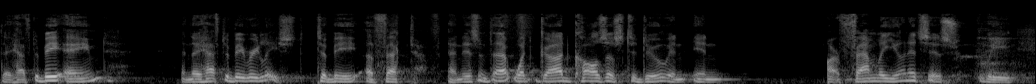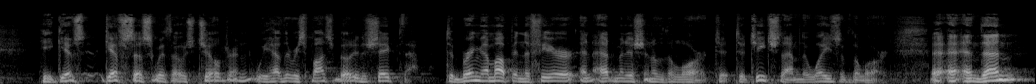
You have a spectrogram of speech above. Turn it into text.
they have to be aimed, and they have to be released to be effective. And isn't that what God calls us to do in, in our family units? Is we he gives, gifts us with those children. We have the responsibility to shape them, to bring them up in the fear and admonition of the Lord, to, to teach them the ways of the Lord. And then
